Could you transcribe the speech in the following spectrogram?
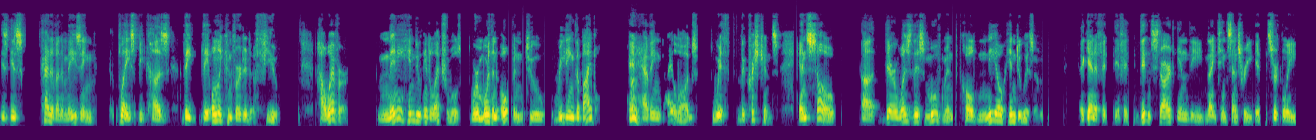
is is kind of an amazing place because they they only converted a few. However, many Hindu intellectuals were more than open to reading the Bible and having dialogues with the Christians, and so uh, there was this movement called Neo-Hinduism. Again, if it if it didn't start in the 19th century, it certainly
